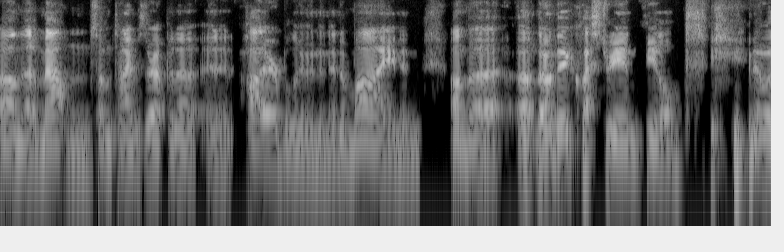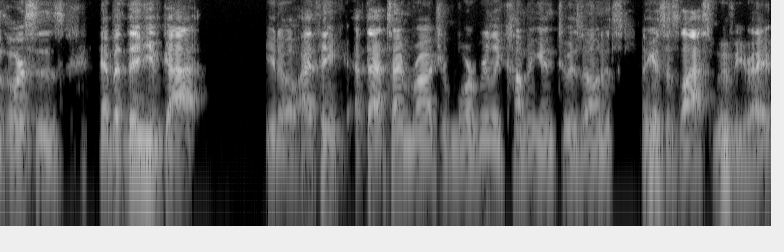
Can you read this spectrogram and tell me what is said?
on the mountain, sometimes they're up in a, in a hot air balloon and in a mine, and on the uh, they're on the equestrian field, you know, with horses. And but then you've got you know, I think at that time Roger Moore really coming into his own. It's I think it's his last movie, right?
